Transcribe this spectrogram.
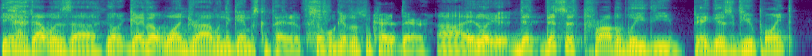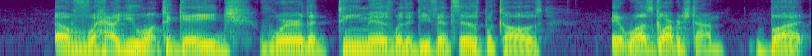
Yeah, that was uh look, gave up one drive when the game was competitive. So we'll give them some credit there. Uh and look, this, this is probably the biggest viewpoint of how you want to gauge where the team is, where the defense is, because it was garbage time, but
